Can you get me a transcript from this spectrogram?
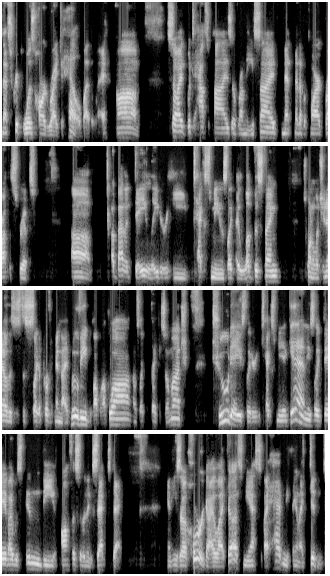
That script was Hard Ride to Hell, by the way. Um, so I went to House of Pies over on the east side, met, met up with Mark, brought the script. Um, about a day later, he texts me and was like, I love this thing. Just want to let you know this is this is like a perfect midnight movie, blah, blah, blah. I was like, thank you so much. Two days later, he texts me again. He's like, Dave, I was in the office of an exec today and he's a horror guy like us. And he asked if I had anything, and I didn't.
